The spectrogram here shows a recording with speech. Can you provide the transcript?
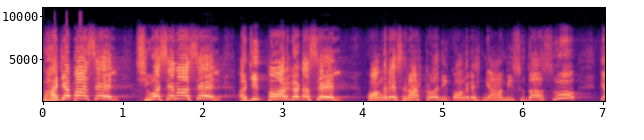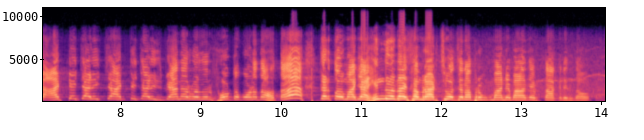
भाजपा असेल शिवसेना असेल अजित पवार गट असेल काँग्रेस राष्ट्रवादी काँग्रेसने आम्ही सुद्धा असू त्या अठ्ठेचाळीसच्या अठ्ठेचाळीस बॅनरवर जर फोटो कोणाचा होता तर तो माझ्या हिंदू हृदय सम्राट शिवसेना प्रमुख मान्य बाळासाहेब ठाकरेंचा होता.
